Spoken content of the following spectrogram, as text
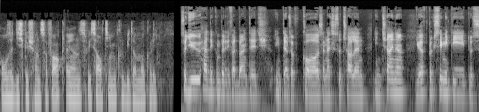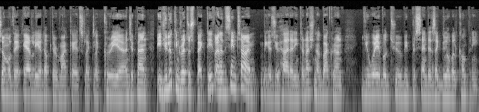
all the discussions of our clients with our team could be done locally. So you had the competitive advantage in terms of cost and access to talent in China. You have proximity to some of the early adopter markets like like Korea and Japan. If you look in retrospective, and at the same time, because you had an international background, you were able to be presented as a global company.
